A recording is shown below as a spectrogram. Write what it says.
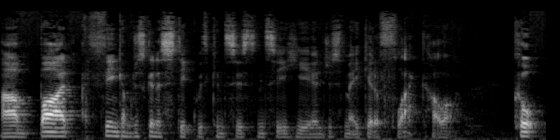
Um, but I think I'm just going to stick with consistency here and just make it a flat color. Cool.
